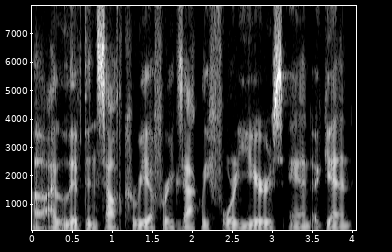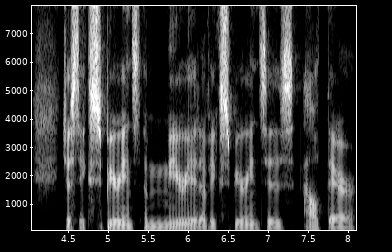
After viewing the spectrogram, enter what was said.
uh, I lived in South Korea for exactly four years. And again, just experienced a myriad of experiences out there,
